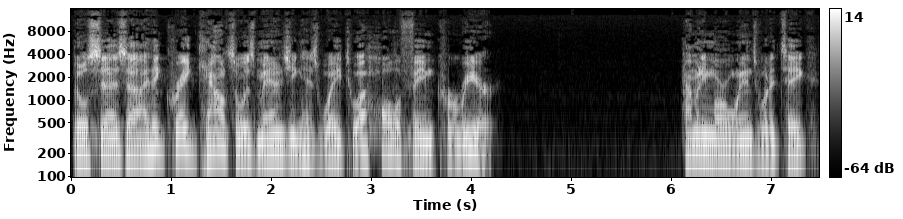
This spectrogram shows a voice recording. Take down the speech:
Bill says, uh, I think Craig Counsell is managing his way to a Hall of Fame career. How many more wins would it take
